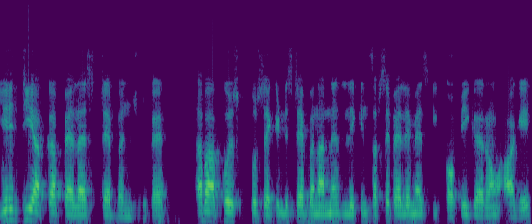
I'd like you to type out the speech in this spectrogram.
ये जी आपका पहला स्टेप बन चुका है। अब आपको इसको सेकंड स्टेप बनाना है, लेकिन सबसे पहले मैं इसकी कॉपी कर रहा हूँ आगे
